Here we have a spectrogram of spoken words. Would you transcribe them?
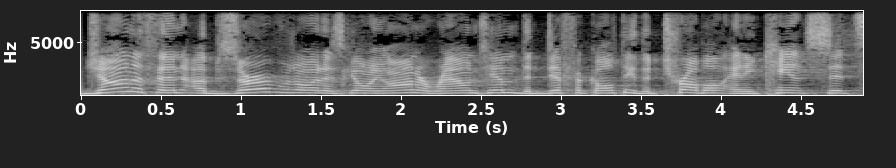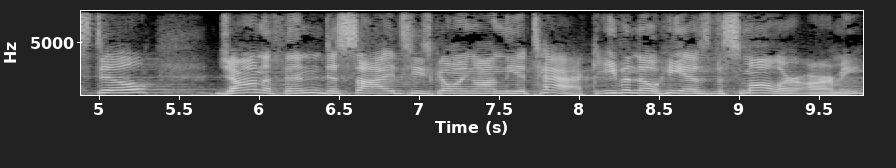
Jonathan observes what is going on around him, the difficulty, the trouble, and he can't sit still. Jonathan decides he's going on the attack, even though he has the smaller army.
